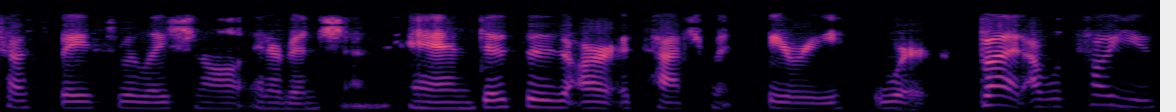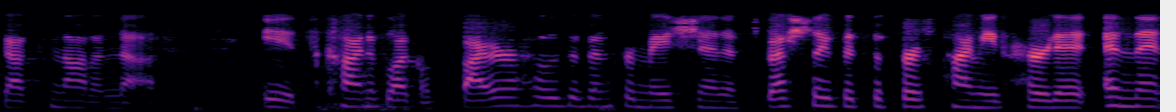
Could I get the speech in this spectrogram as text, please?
trust based relational intervention. And this is our attachment theory work. But I will tell you that's not enough it's kind of like a fire hose of information, especially if it's the first time you've heard it. And then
